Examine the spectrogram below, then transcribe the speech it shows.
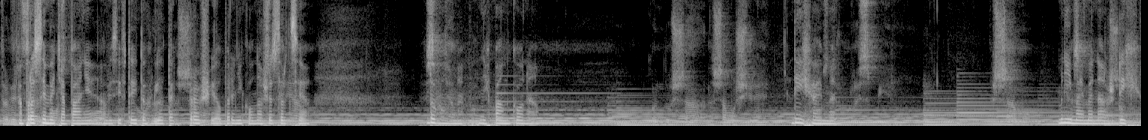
A prosíme ťa, Pane, aby si v tejto chvíli tak prešiel, prenikol naše srdcia. Dovolme, nech Pán koná. Dýchajme, vnímajme náš dých,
